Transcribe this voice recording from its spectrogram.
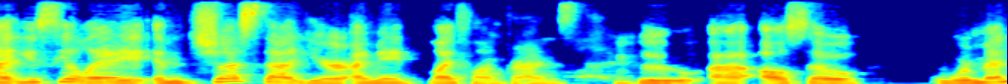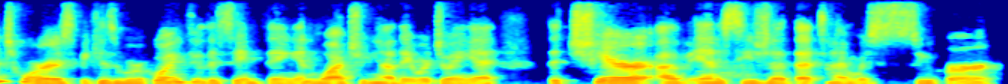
at UCLA. In just that year, I made lifelong friends hmm. who uh, also were mentors because we were going through the same thing and watching how they were doing it. The chair of anesthesia at that time was super,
